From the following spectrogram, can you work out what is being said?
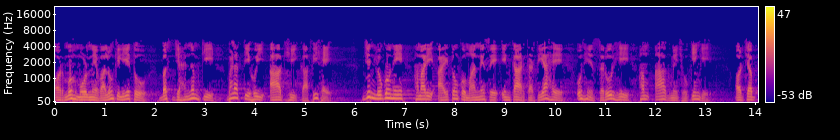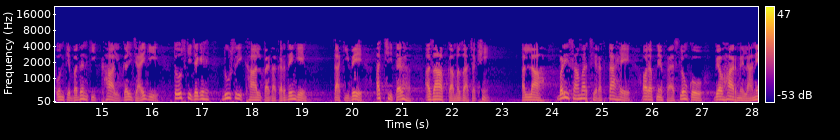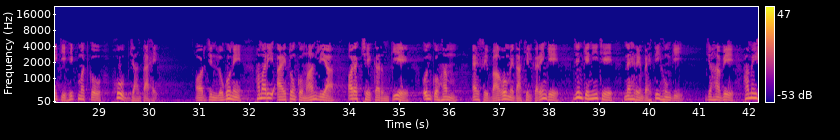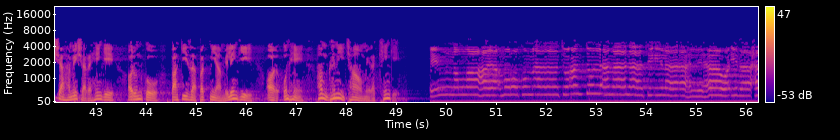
और मुँह मोड़ने वालों के लिए तो बस जहन्नम की भड़कती हुई आग ही काफ़ी है। जिन लोगों ने हमारी आयतों को मानने से इनकार कर दिया है, उन्हें ज़रूर ही हम आग में झोंकेंगे। और जब उनके बदन की खाल गल जाएगी तो उसकी जगह दूसरी खाल पैदा कर देंगे, ताकि वे अच्छी तरह अजाब का मज़ा चखें। अल्लाह बड़ी सामर्थ्य रखता है और अपने फैसलों को व्यवहार में लाने की हिकमत को खूब जानता है। और जिन लोगों ने हमारी आयतों को मान लिया और अच्छे कर्म किए, उनको हम ऐसे बागों में दाखिल करेंगे, जिनके नीचे नहरें बहती होंगी, जहाँ वे हमेशा हमेशा रहेंगे और उनको पाकीजा पत्नियाँ मिलेंगी और उन्हें हम घनी छाव में रखेंगे।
